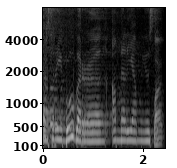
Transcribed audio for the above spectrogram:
Seribu bareng Amelia Music.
